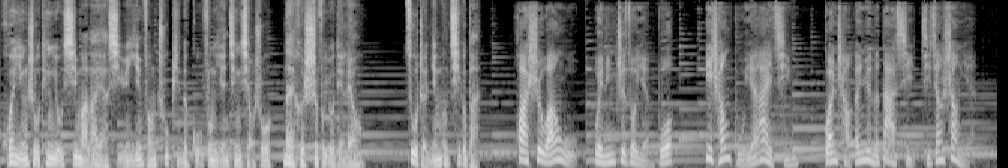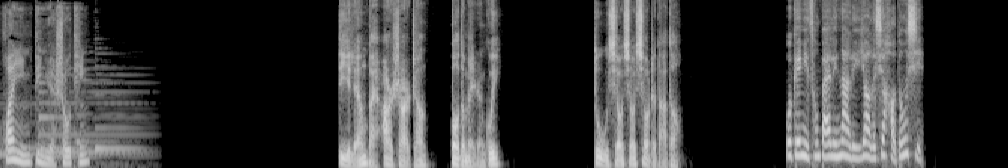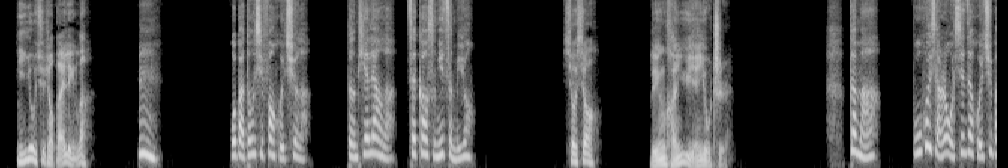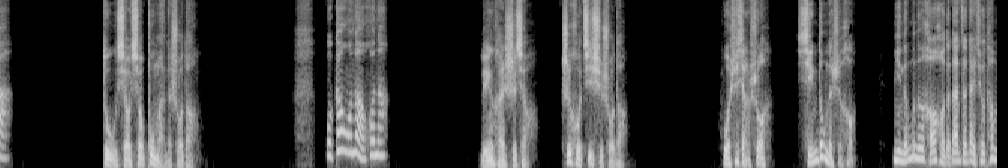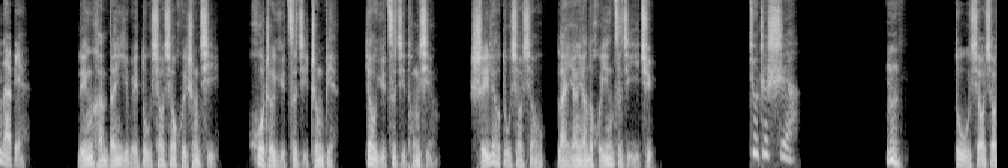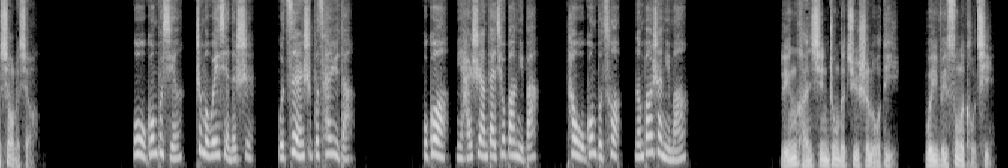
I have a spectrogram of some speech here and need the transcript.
欢迎收听由喜马拉雅喜云音房出品的古风言情小说《奈何师傅有点撩》，作者柠檬七个半，画师晚舞为您制作演播。一场古言爱情、官场恩怨的大戏即将上演，欢迎订阅收听。第两百二十二章，抱得美人归。杜潇潇笑着答道：“我给你从白灵那里要了些好东西。你又去找白灵了？嗯。”我把东西放回去了，等天亮了再告诉你怎么用。潇潇，凌寒欲言又止。干嘛？不会想让我现在回去吧？杜潇潇不满的说道。我刚捂暖和呢。凌寒失笑之后继续说道：“我是想说，行动的时候，你能不能好好的待在戴秋他们那边？”凌寒本以为杜潇潇会生气，或者与自己争辩，要与自己同行。谁料杜潇潇懒洋洋的回应自己一句：“就这事啊。”嗯，杜潇潇笑了笑：“我武功不行，这么危险的事，我自然是不参与的。不过你还是让戴秋帮你吧，他武功不错，能帮上你忙。”凌寒心中的巨石落地，微微松了口气。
